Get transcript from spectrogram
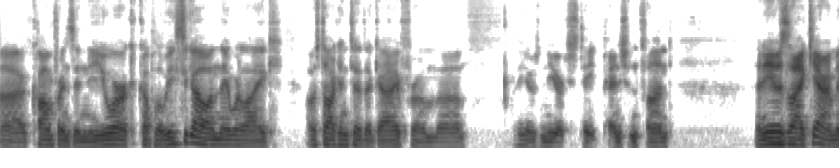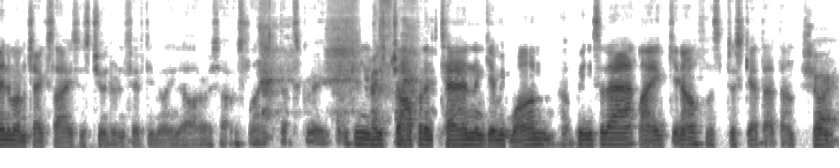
uh, conference in New York a couple of weeks ago, and they were like, I was talking to the guy from, uh, I think it was New York State Pension Fund, and he was like, "Yeah, our minimum check size is two hundred and fifty million dollars." I was like, "That's great. Can you just drop it in ten and give me one piece of that? Like, you know, let's just get that done." Sure.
